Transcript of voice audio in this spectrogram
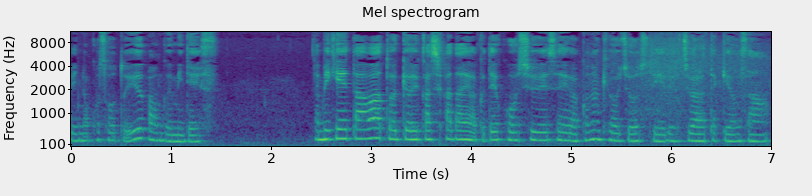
り残そうという番組です。ナビゲーターは東京医科歯科大学で公衆衛生学の教授をしている藤原武雄さん。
